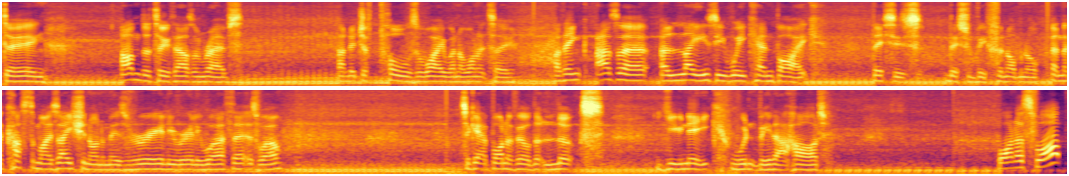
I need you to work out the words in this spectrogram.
doing under 2000 revs, and it just pulls away when I want it to. I think as a, a lazy weekend bike, this is this would be phenomenal. And the customization on them is really really worth it as well. To get a Bonneville that looks unique wouldn't be that hard. Want to swap?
